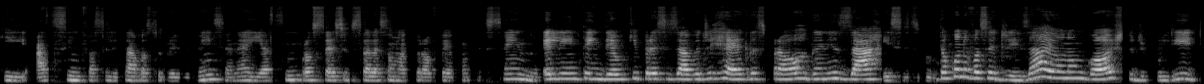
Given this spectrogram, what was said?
que assim facilitava a sobrevivência, né? E assim o processo de seleção natural foi acontecendo, ele entendeu que precisava de regras para organizar esses grupos. Então, quando você diz, ah, eu não gosto de política,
